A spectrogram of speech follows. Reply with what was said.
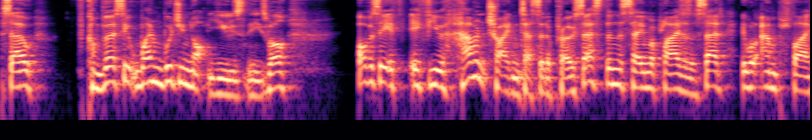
So conversely, when would you not use these? Well, Obviously, if, if you haven't tried and tested a process, then the same applies. As I said, it will amplify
